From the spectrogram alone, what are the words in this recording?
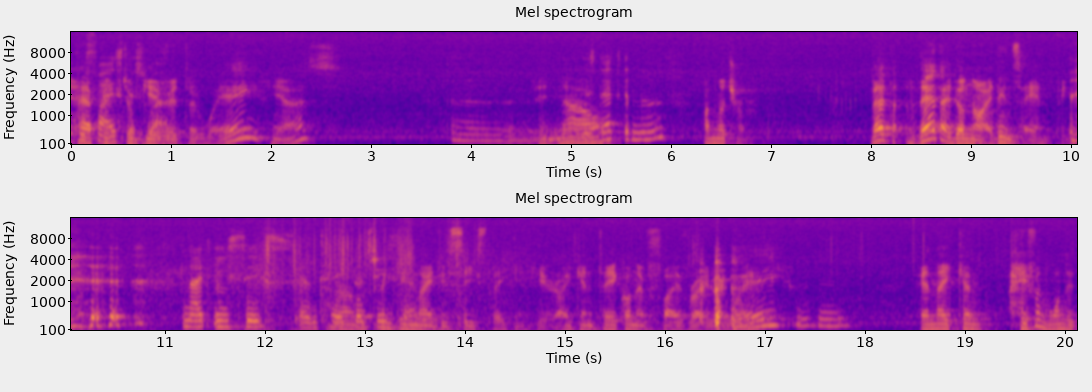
happy to give one. it away. Yes, Uh, now- Is that enough? I'm not sure. That that I don't know. I didn't say anything. Knight e6 and take I the was thinking g7. 96 taking here. I can take on f5 right away, Mm-hmm. and I can. I even wanted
